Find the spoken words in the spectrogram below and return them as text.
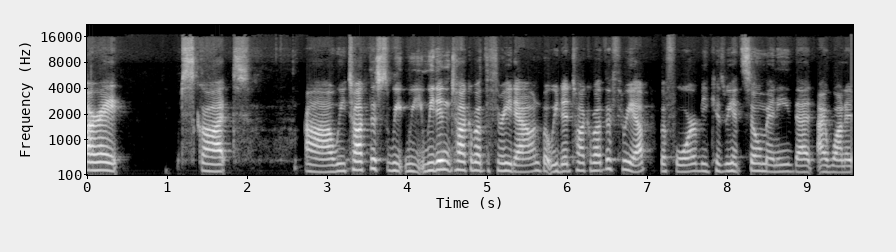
All right. Scott, uh, we talked this. We, we we didn't talk about the three down, but we did talk about the three up before because we had so many that I wanted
